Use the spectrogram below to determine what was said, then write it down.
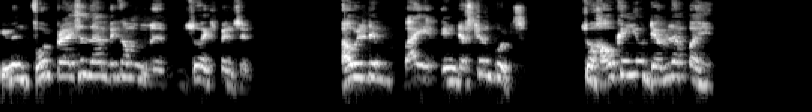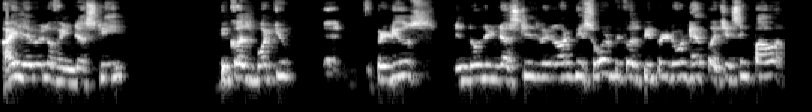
Even food prices have become uh, so expensive. How will they buy industrial goods? So how can you develop a high level of industry? Because what you uh, produce in those industries will not be sold because people don't have purchasing power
